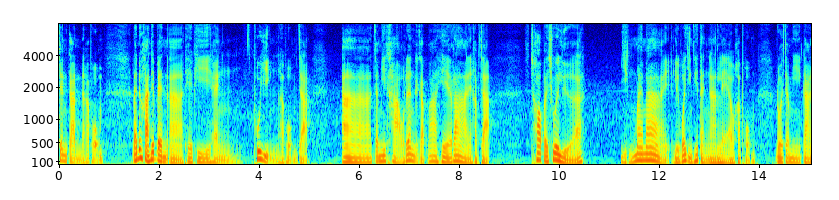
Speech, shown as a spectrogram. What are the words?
เช่นกันนะครับผมและด้วยการที่เป็นอ่าเทพีแห่งผู้หญิงครับผมจะอ่าจะมีข่าวเรื่องเกี่ยวกับว่าเฮราเนี่ยครับจะชอบไปช่วยเหลือหญิงไม่ไม่หรือว่าหญิงที่แต่งงานแล้วครับผมโดยจะมีการ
